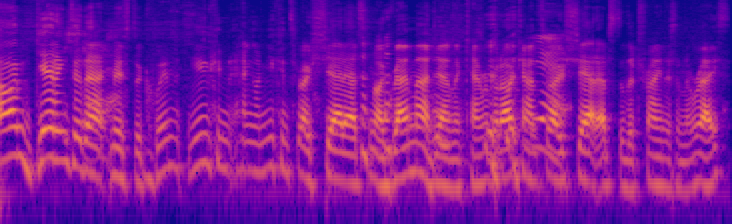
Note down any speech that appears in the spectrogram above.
I'm getting to that, Mr. Quinn. You can hang on. You can throw shout outs to my grandma down the camera, but I can't Yeah. throw shout outs to the trainers in the race.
